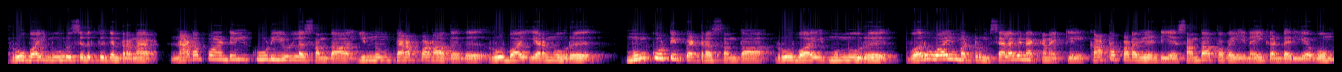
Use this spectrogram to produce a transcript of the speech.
ரூபாய் நூறு செலுத்துகின்றனர். நடப்பாண்டில் கூடியுள்ள சந்தா இன்னும் பெறப்படாதது ரூபாய் இருநூறு. முன்கூட்டி பெற்ற சந்தா ரூபாய் முன்னூறு வருவாய் மற்றும் செலவின கணக்கில் காட்டப்பட வேண்டிய சந்தா தொகையினை கண்டறியவும்.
